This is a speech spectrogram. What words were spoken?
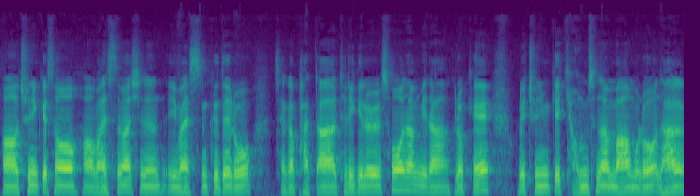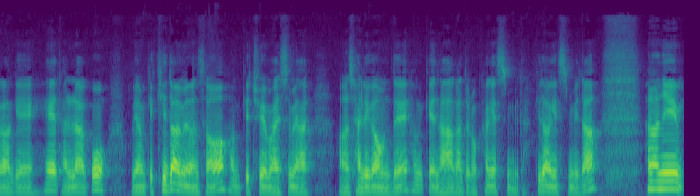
어, 주님께서 어, 말씀하시는 이 말씀 그대로 제가 받아들이기를 소원합니다. 그렇게 우리 주님께 겸손한 마음으로 나아가게 해 달라고 우리 함께 기도하면서 함께 주의 말씀에 어, 자리 가운데 함께 나아가도록 하겠습니다. 기도하겠습니다. 하나님,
